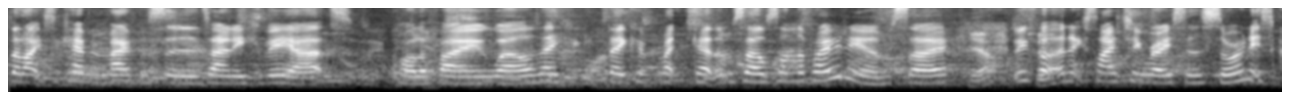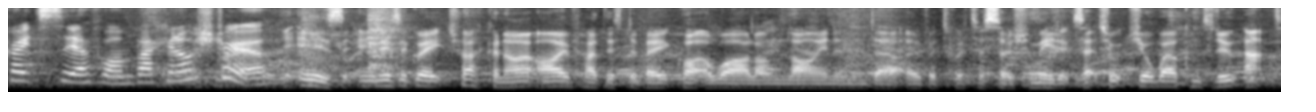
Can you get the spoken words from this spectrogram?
The likes of Kevin Magnussen and Danny Kvyat qualifying well, they could, they could get themselves on the podium. So Yeah, we've sure. got an exciting race in store, and it's great to see F1 back in Austria. It is. It is a great track, and I, I've had this debate quite a while online and uh, over Twitter, social media, etc., which you're welcome to do at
